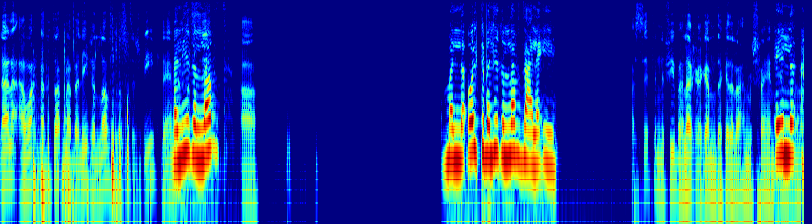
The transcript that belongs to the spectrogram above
لا لا هو إحنا اخترنا بليغ اللفظ والتشبيه لأن بليغ حسيت- اللفظ؟ آه. أمال قلت بليغ اللفظ على إيه؟ حسيت إن في بلاغة جامدة كده الواحد مش فاهم إيه اللي-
